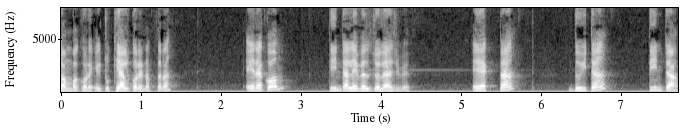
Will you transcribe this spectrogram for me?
লম্বা করে একটু খেয়াল করেন আপনারা এরকম তিনটা লেভেল চলে আসবে। একটা, দুইটা, তিনটা।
